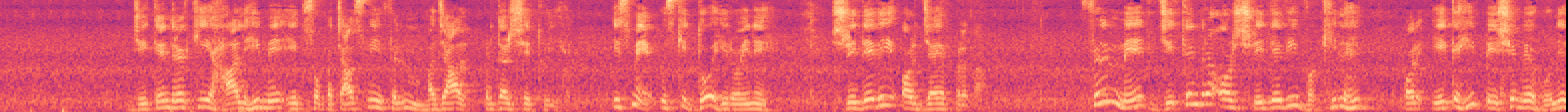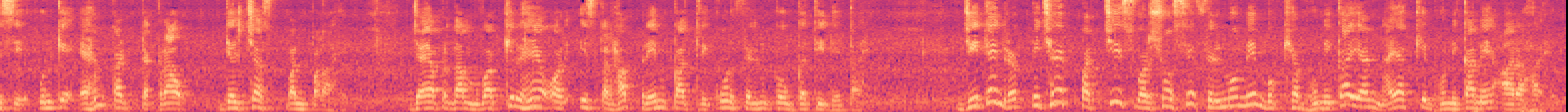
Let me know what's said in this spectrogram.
जितेंद्र की हाल ही में 150वीं फ़िल्म मजाल प्रदर्शित हुई है। इसमें उसकी दो हीरोइनें हैं, श्रीदेवी और जयप्रदा। फ़िल्म में जितेंद्र और श्रीदेवी वकील हैं। और एक ही पेशे में होने से उनके अहम का टकराव दिलचस्प बन पड़ा है। जया जयाप्रदा मुवक्किल हैं और इस तरह प्रेम का त्रिकोण फ़िल्म को गति देता है। जितेंद्र पिछले 25 वर्षों से फ़िल्मों में मुख्य भूमिका या नायक की भूमिका में आ रहा है।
